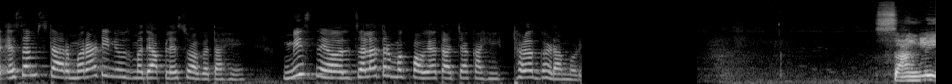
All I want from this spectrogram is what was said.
एस एम स्टार मराठी न्यूजमध्ये आपले स्वागत आहे. मी स्नेहल चला तर मग पाहूयात आजच्या काही ठळक घडामोडी. सांगली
